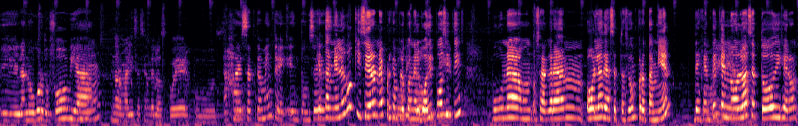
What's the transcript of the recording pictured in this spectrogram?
eh, la no gordofobia. ujú. Normalización de los cuerpos. Ajá, exactamente. Entonces. Que también luego quisieron, ¿eh? Por ejemplo, con el body positive. positive, hubo una, un- o sea, gran ola de aceptación, pero también de gente que no lo aceptó, dijeron,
